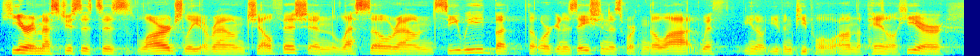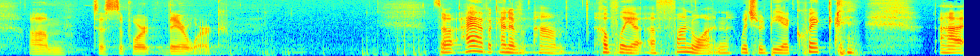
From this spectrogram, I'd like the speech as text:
here in Massachusetts is largely around shellfish and less so around seaweed, but the organization is working a lot with you know, even people on the panel here um, to support their work. So I have a kind of, um, hopefully a, a, fun one, which would be a quick Uh,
